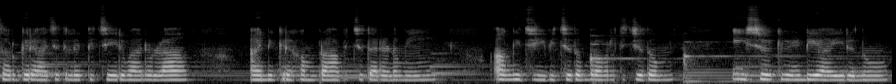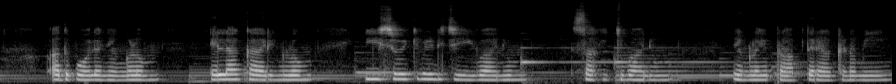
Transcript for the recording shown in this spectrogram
സ്വർഗരാജ്യത്തിൽ എത്തിച്ചേരുവാനുള്ള അനുഗ്രഹം പ്രാപിച്ചു തരണമേ. അങ്ങ് ജീവിച്ചതും പ്രവർത്തിച്ചതും ഈശോയ്ക്ക് വേണ്ടിയായിരുന്നു. അതുപോലെ ഞങ്ങളും എല്ലാ കാര്യങ്ങളും ഈശോയ്ക്ക് വേണ്ടി ചെയ്യുവാനും സഹിക്കുവാനും ഞങ്ങളെ പ്രാപ്തരാക്കണമേ.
